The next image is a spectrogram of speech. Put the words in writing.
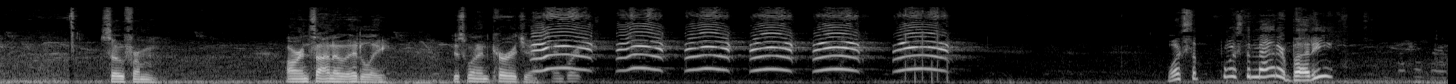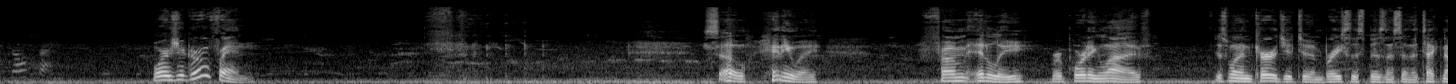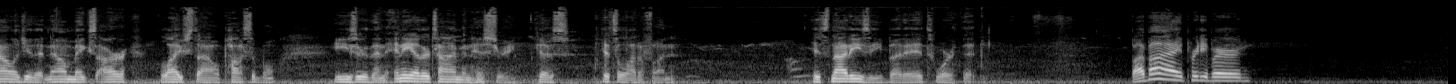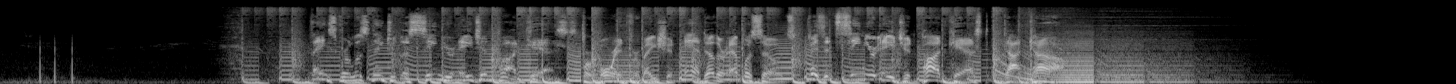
So from Arenzano, Italy, just want to encourage you. What's the What's the matter, buddy? Where's your girlfriend? so, anyway, from Italy, reporting live, just want to encourage you to embrace this business and the technology that now makes our lifestyle possible easier than any other time in history because it's a lot of fun. It's not easy, but it's worth it. Bye bye, pretty bird. Thanks for listening to the Senior Agent Podcast. For more information and other episodes, visit senioragentpodcast.com.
